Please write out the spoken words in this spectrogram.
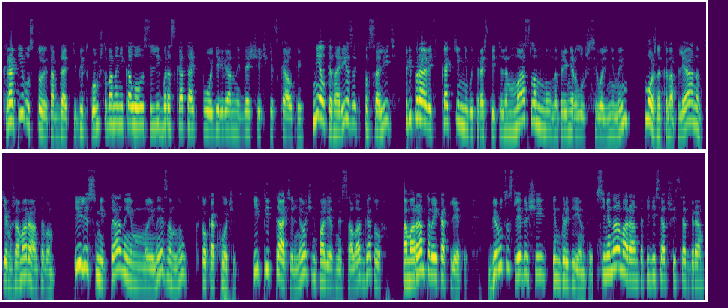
Крапиву стоит обдать кипятком, чтобы она не кололась, либо раскатать по деревянной дощечке скалкой. Мелко нарезать, посолить, приправить каким-нибудь растительным маслом, ну, например, лучше всего льняным. Можно конопляным, тем же амарантовым. Или сметаной майонезом, ну, кто как хочет. И питательный, очень полезный салат готов. Амарантовые котлеты. Берутся следующие ингредиенты. Семена амаранта 50-60 грамм,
